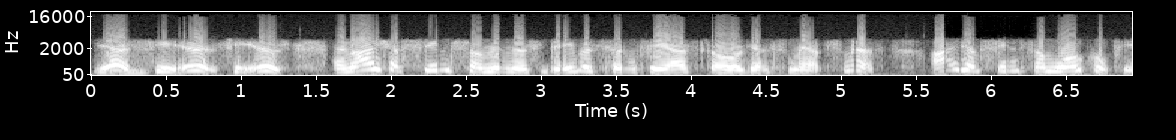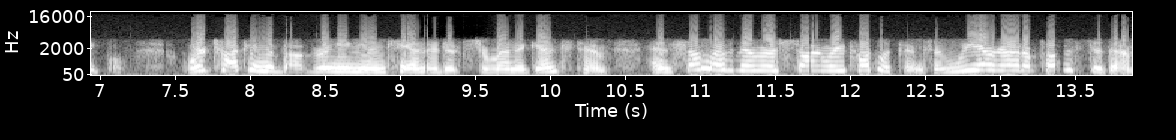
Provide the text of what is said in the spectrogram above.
Yes, he is. He is. And I have seen some in this Davidson fiasco against Matt Smith. I have seen some local people. We're talking about bringing in candidates to run against him, and some of them are strong Republicans, and we are not opposed to them.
